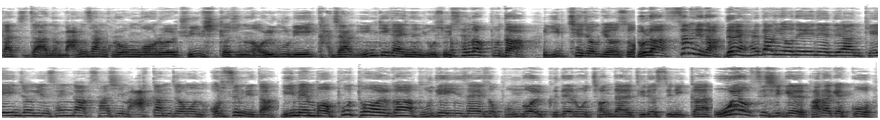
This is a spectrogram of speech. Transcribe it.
말 같지도 않은 망상 그런 거를 주입시켜주는 얼굴이 가장 인기가 있는 요소. 생각보다 입체적이어서 놀랐습니다. 네 해당 연예인에 대한 개인적인 생각 사심 악감정은 없습니다. 리멤버 포토월과 무대 인사에서 본 걸 그대로 전달 드렸으니까 오해 없으시길 바라겠고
